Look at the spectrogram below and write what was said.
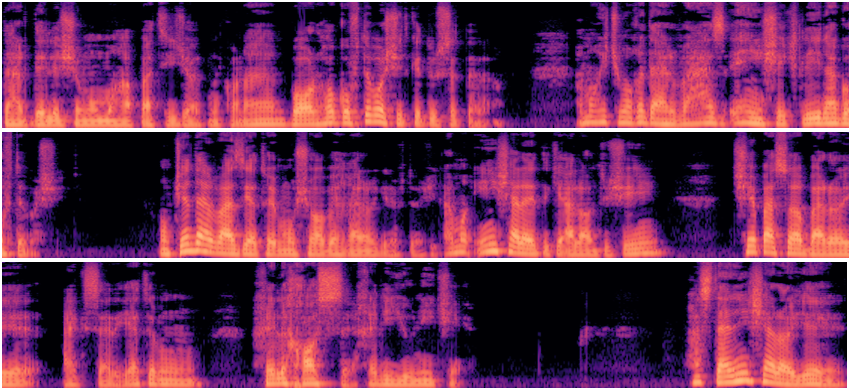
در دل شما محبت ایجاد می‌کنن بارها گفته باشید که دوستت دارم. اما هیچ موقع در وضع این شکلی نگفته باشید. ممکن در وضعیت های مشابه قرار گرفته باشید. اما این شرایطی که الان توشیم چه بسا برای اکثریتمون خیلی خاصه خیلی یونیکه. پس در این شرایط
